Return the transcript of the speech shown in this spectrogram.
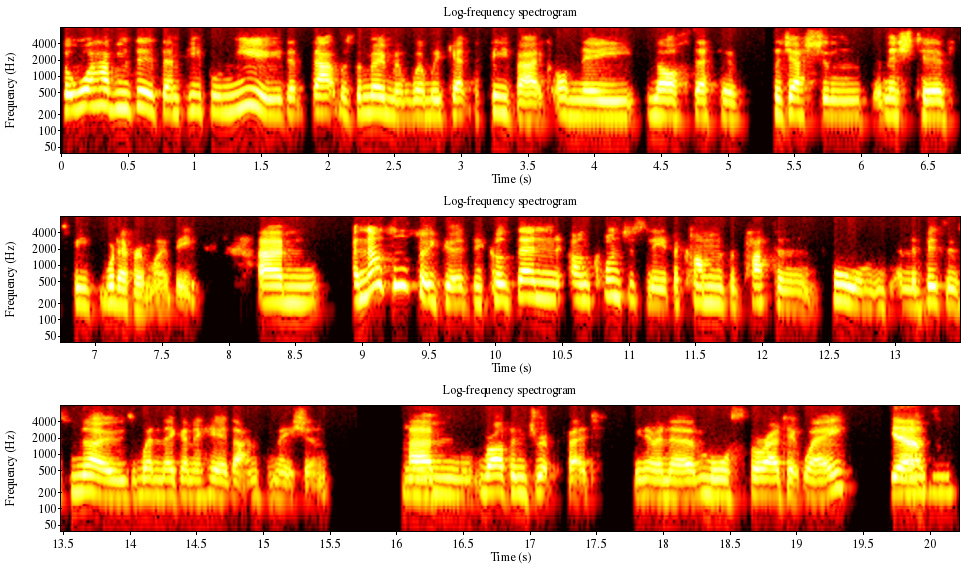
but what happens is then people knew that that was the moment when we'd get the feedback on the last set of suggestions, initiatives, whatever it might be. Um, and that's also good because then unconsciously it becomes a pattern formed and the business knows when they're going to hear that information mm. um, rather than drip fed, you know, in a more sporadic way. Yeah. Um,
